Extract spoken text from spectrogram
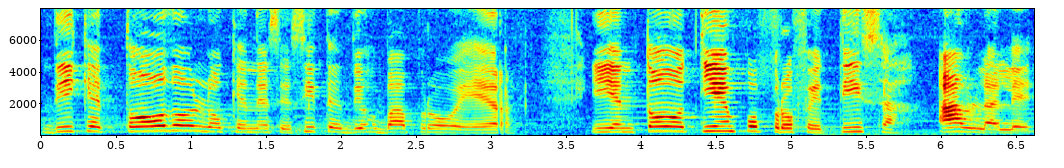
di que todo lo que necesites Dios va a proveer. Y en todo tiempo profetiza, háblale.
